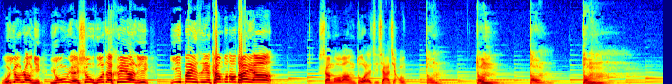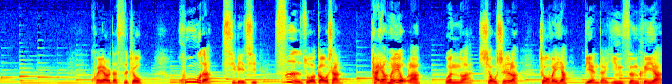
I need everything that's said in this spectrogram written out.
我要让你永远生活在黑暗里，一辈子也看不到太阳！”山魔王跺了几下脚，咚。咚，咚，咚！奎尔的四周，忽的起立起四座高山，太阳没有了，温暖消失了，周围呀变得阴森黑暗。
